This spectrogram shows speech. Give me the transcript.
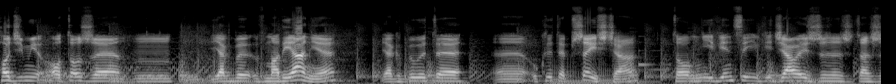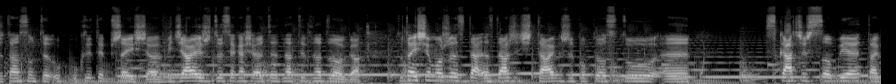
Chodzi mi o to, że mm, jakby w Marianie, jak były te e, ukryte przejścia, to mniej więcej wiedziałeś, że, że, że tam są te ukryte przejścia. Wiedziałeś, że to jest jakaś alternatywna droga. Tutaj się może zda zdarzyć tak, że po prostu e, skaczesz sobie tak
